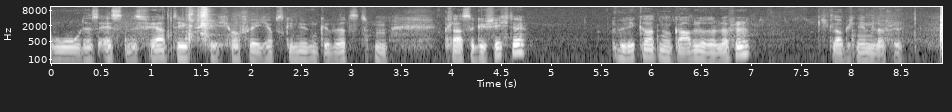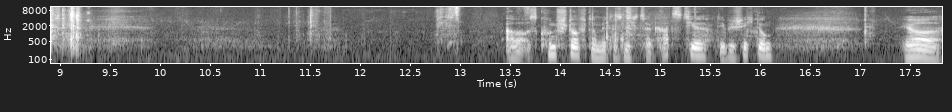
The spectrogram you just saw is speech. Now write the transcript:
So, das Essen ist fertig. Ich hoffe, ich habe es genügend gewürzt. Hm. Klasse Geschichte. Ich überlege gerade nur Gabel oder Löffel. Ich glaube, ich nehme einen Löffel. Aber aus Kunststoff, damit es nicht zerkratzt hier, die Beschichtung. Ja,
